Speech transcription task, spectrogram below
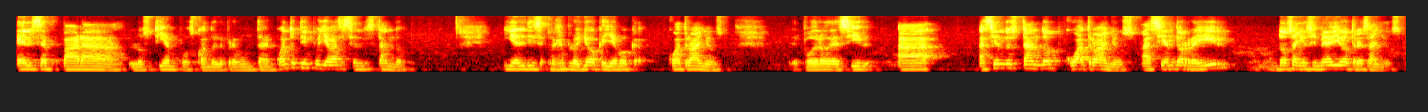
él separa los tiempos cuando le preguntan, ¿cuánto tiempo llevas haciendo stand-up? Y él dice, por ejemplo, yo que llevo cuatro años, eh, podré decir, a, haciendo stand-up cuatro años, haciendo reír dos años y medio, tres años.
